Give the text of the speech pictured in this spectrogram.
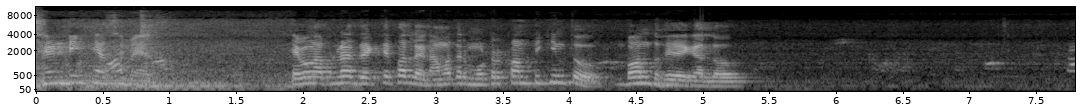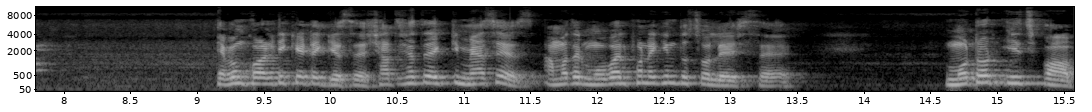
সেন্ডিং এসএমএস এবং আপনারা দেখতে পারলেন, আমাদের মোটর পাম্পটি কিন্তু বন্ধ হয়ে গেল। এবং কলটি কেটে গেছে। সাথে সাথে একটি মেসেজ আমাদের মোবাইল ফোনে কিন্তু চলে এসেছে। মোটর ইজ অফ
